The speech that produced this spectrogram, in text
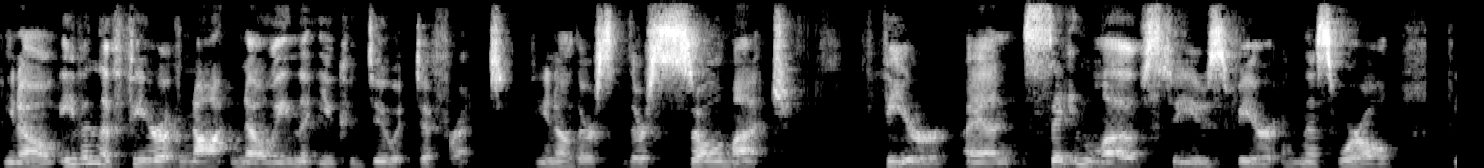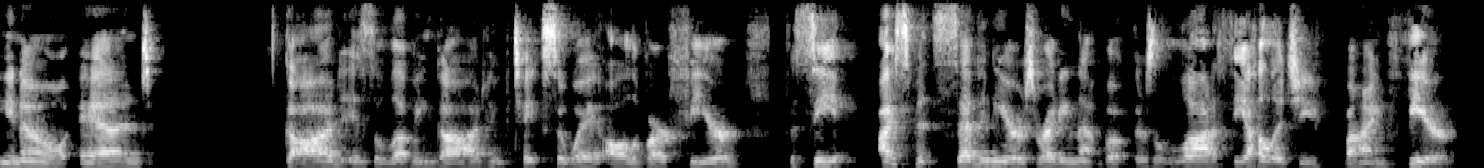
you know, even the fear of not knowing that you could do it different. You know, there's there's so much fear and Satan loves to use fear in this world, you know, and God is a loving God who takes away all of our fear. But see, I spent seven years writing that book. There's a lot of theology behind fear.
